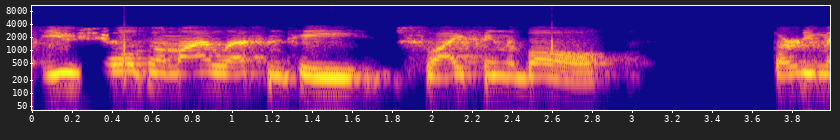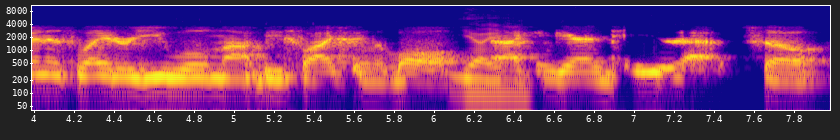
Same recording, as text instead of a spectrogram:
if you show up on my lesson tee slicing the ball, 30 minutes later, you will not be slicing the ball. Yeah, yeah. I can guarantee you that. So,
